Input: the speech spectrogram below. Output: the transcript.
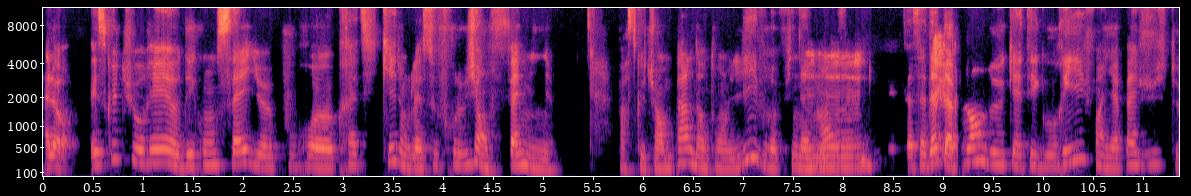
Alors, est-ce que tu aurais euh, des conseils pour pratiquer donc, la sophrologie en famille? Parce que tu en parles dans ton livre finalement. Mmh. Ça s'adapte à plein de catégories. Enfin, il n'y a pas juste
